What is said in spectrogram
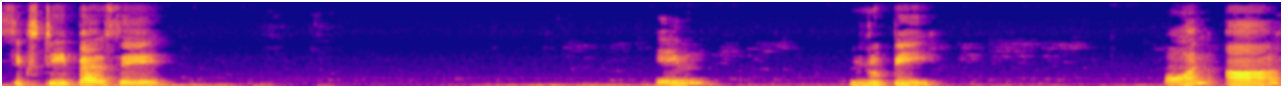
sixty paise in rupee on a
